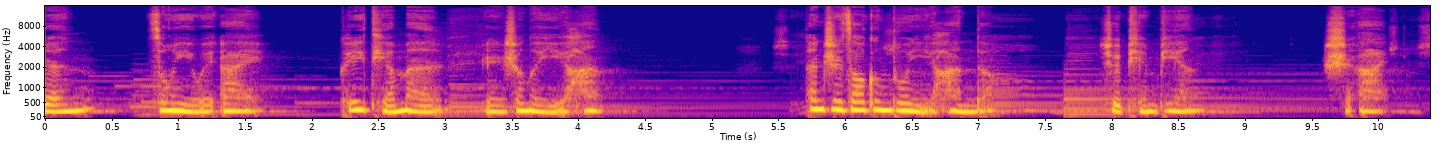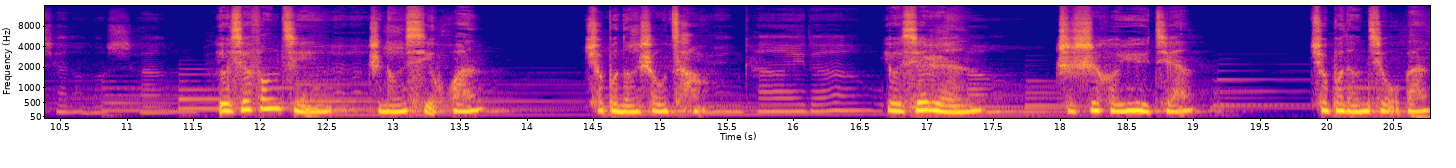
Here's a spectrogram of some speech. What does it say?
人总以为爱可以填满人生的遗憾，但制造更多遗憾的，却偏偏是爱。有些风景只能喜欢，却不能收藏；有些人只适合遇见，却不能久伴。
